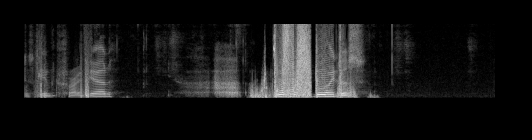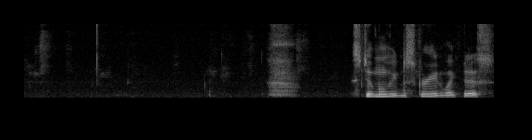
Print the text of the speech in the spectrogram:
this game try again. Who's doing this? Still moving the screen like this.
